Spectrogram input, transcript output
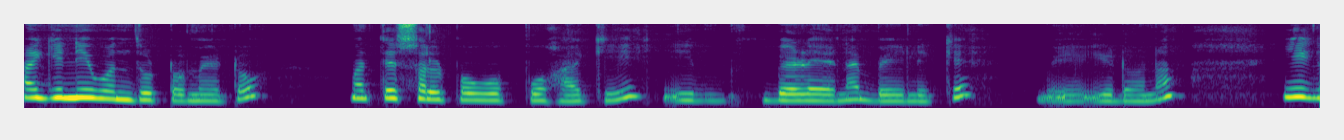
ಹಾಗೆಯೇ ಒಂದು ಟೊಮೆಟೊ, ಮತ್ತು ಸ್ವಲ್ಪ ಉಪ್ಪು ಹಾಕಿ ಈ ಬೇಳೆಯನ್ನು ಬೇಯಲಿಕ್ಕೆ ಇಡೋಣ. ಈಗ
